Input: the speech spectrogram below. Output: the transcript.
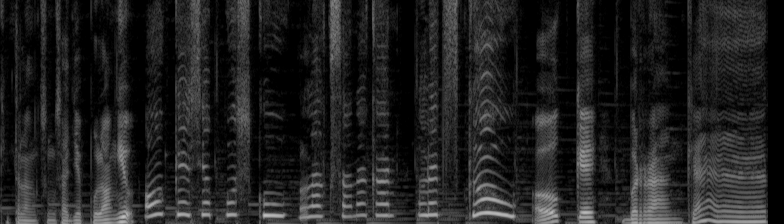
kita langsung saja pulang yuk. Oke, siap bosku. Laksanakan. Let's go. Oke, berangkat.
